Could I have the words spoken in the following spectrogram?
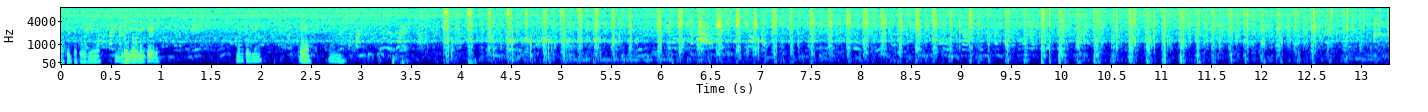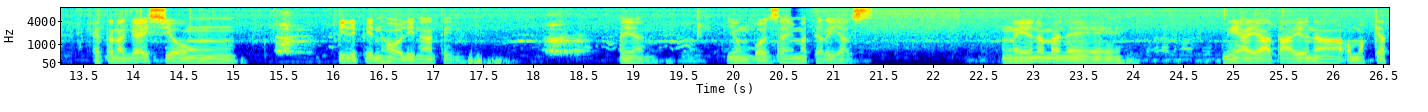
Natin patuloy. Ganda naman ito eh. Ano problema? Ito. Hmm. Ito na guys yung Philippine Holly natin. Ayan. Yung bonsai materials. Ngayon naman eh niyaya tayo na umakyat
